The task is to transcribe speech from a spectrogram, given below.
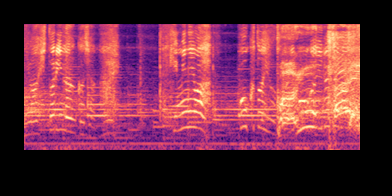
君は一人なんかじゃない。君には僕という挽相棒がいるじゃない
